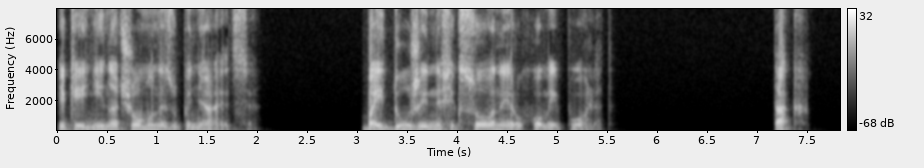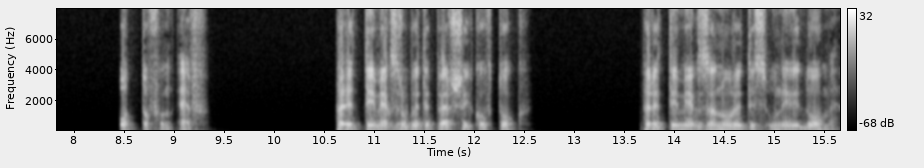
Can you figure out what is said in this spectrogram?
який ні на чому не зупиняється, байдужий нефіксований рухомий погляд. Так, Отто фон Ф. Перед тим як зробити перший ковток, перед тим як зануритись у невідоме,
